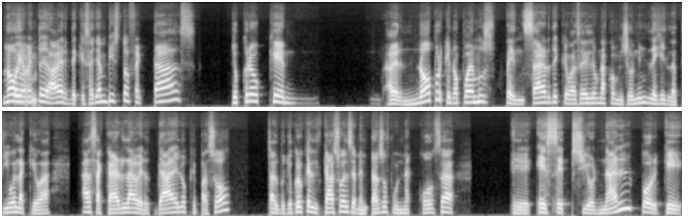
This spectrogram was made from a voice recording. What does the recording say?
No, obviamente, a ver, de que se hayan visto afectadas, yo creo que, a ver, no porque no podemos pensar de que va a ser una comisión legislativa en la que va a sacar la verdad de lo que pasó. Salvo yo creo que el caso del cementazo fue una cosa eh, excepcional porque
